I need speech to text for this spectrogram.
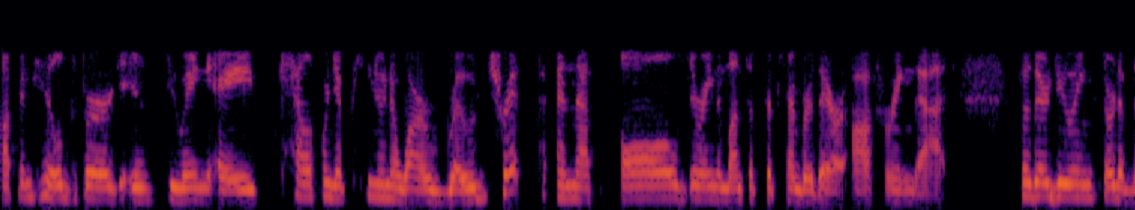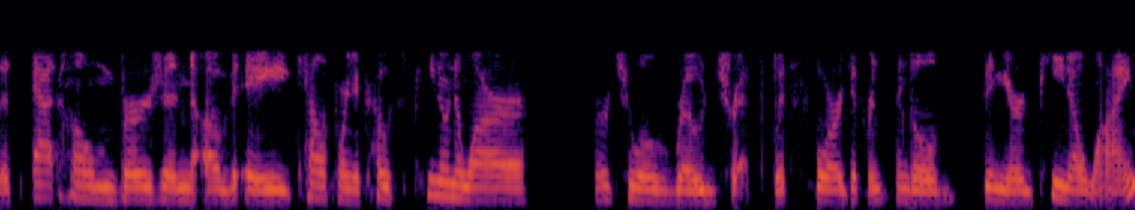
up in Healdsburg is doing a California Pinot Noir road trip, and that's all during the month of September. They're offering that. So they're doing sort of this at home version of a California Coast Pinot Noir virtual road trip with four different single vineyard Pinot wines.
